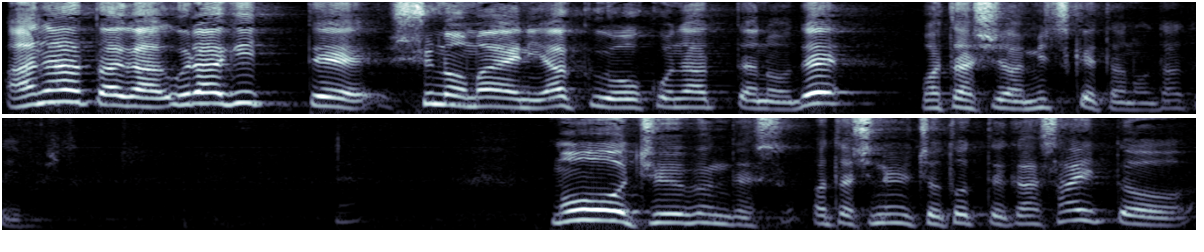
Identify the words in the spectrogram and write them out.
あなたが裏切って主の前に悪を行ったので私は見つけたのだと言いました。もう十分です。私の命を取ってくださいと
